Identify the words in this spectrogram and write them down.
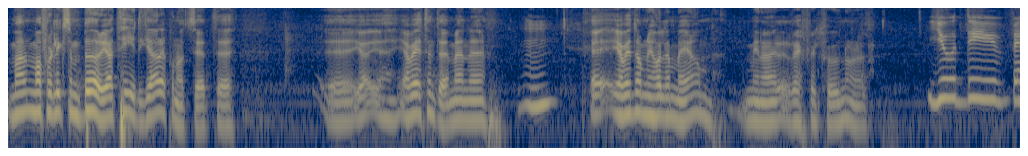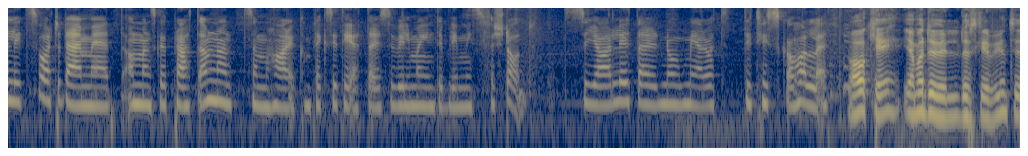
man, man får liksom börja tidigare på något sätt. Eh, jag, jag- vet inte, men eh, Mm. eh, jag vet inte om ni håller med om mina reflektioner. Jo, det är väldigt svårt det där med att om man ska prata om något som har komplexiteter så vill man ju inte bli missförstådd. Så jag lutar nog mer åt det tyska hållet. Okej, ja men du, du skriver ju inte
